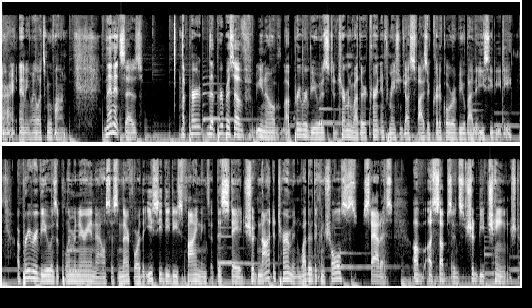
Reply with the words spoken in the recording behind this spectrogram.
All right, anyway, let's move on. Then it says the per- the purpose of you know a pre-review is to determine whether current information justifies a critical review by the ECDD. A pre-review is a preliminary analysis, and therefore the ECDD's findings at this stage should not determine whether the control s- status of a substance should be changed.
